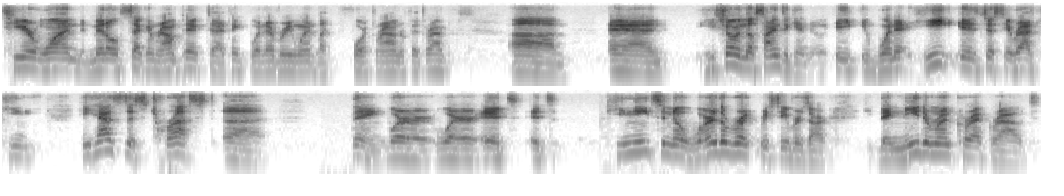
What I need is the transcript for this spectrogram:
tier one, middle, second round pick to I think whatever he went like fourth round or fifth round. Um, and he's showing those signs again. He, when it, he is just erratic. He he has this trust. Uh, thing where where it's it's he needs to know where the right receivers are. They need to run correct routes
